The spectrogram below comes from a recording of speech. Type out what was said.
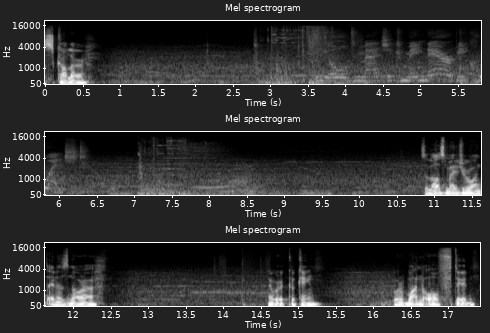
Scholar. The old magic may ne'er be quenched. The last mage we want in is Norra. And we're cooking. We're one off, dude.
